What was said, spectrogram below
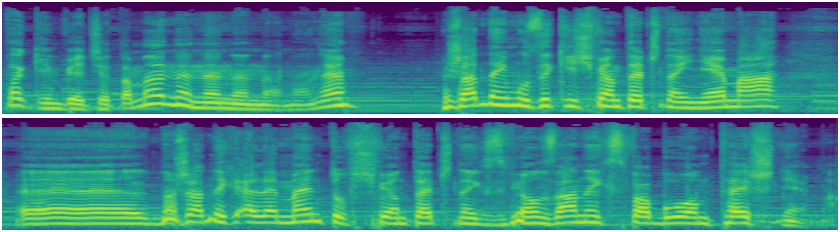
Takim wiecie, tam ne, ne, ne, ne, ne, nie? Żadnej muzyki świątecznej nie ma, e, no żadnych elementów świątecznych związanych z fabułą też nie ma.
